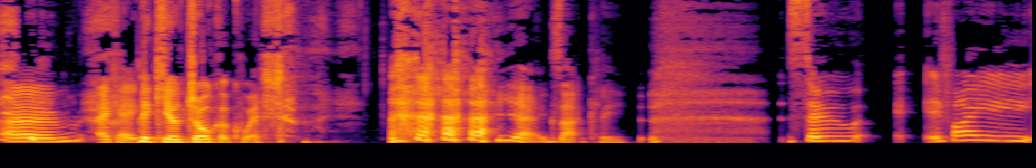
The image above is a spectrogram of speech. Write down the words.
time. um, okay, pick your Joker question. yeah, exactly. So, if I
